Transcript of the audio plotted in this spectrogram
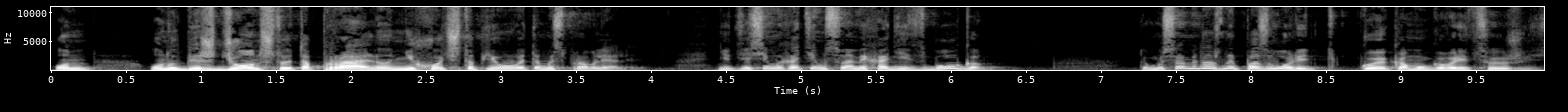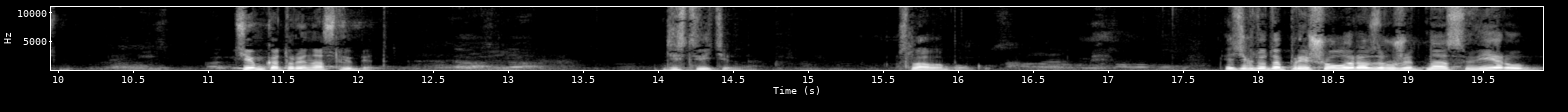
он, он убежден, что это правильно, он не хочет, чтобы его в этом исправляли. Нет, если мы хотим с вами ходить с Богом, то мы с вами должны позволить кое-кому говорить свою жизнь. Тем, которые нас любят. Действительно. Слава Богу. Если кто-то пришел и разрушит нас веру,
